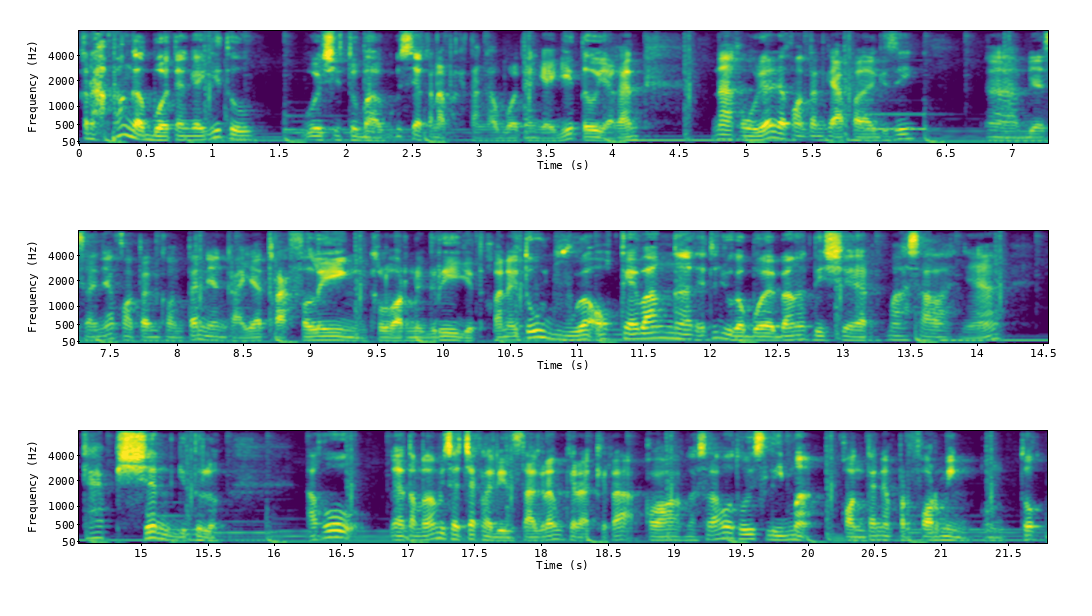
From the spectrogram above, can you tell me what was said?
kenapa nggak buat yang kayak gitu? Which itu bagus ya kenapa kita nggak buat yang kayak gitu ya kan? Nah, kemudian ada konten kayak apa lagi sih? Nah, biasanya konten-konten yang kayak traveling ke luar negeri gitu. Karena itu juga oke okay banget, itu juga boleh banget di-share. Masalahnya caption gitu loh aku ya teman-teman bisa cek lah di Instagram kira-kira kalau nggak salah aku tulis 5 konten yang performing untuk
